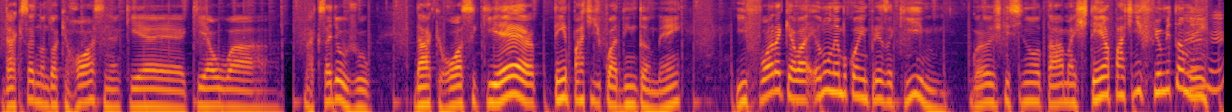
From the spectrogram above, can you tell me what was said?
Dark Side não, Dark Horse, né, que é, que é o, a, Dark Side é o jogo, Dark Horse, que é tem parte de quadrinho também. E fora que ela, eu não lembro qual é a empresa aqui, agora eu esqueci de notar, mas tem a parte de filme também. Uhum.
